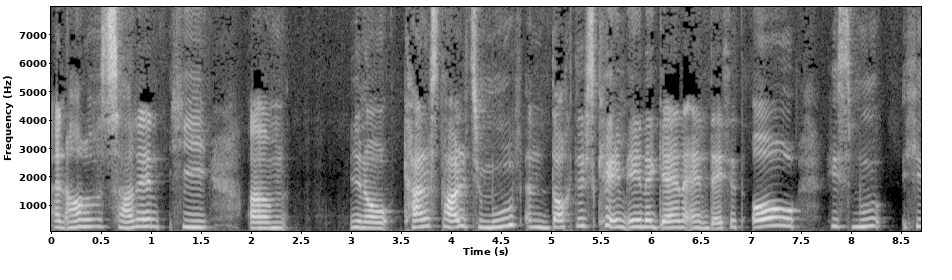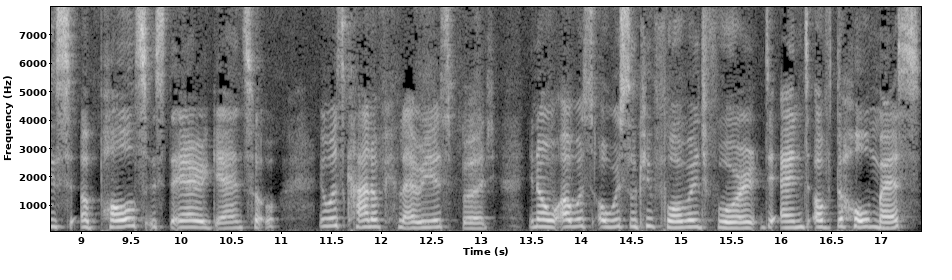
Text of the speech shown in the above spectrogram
and all of a sudden he um you know kind of started to move and doctors came in again and they said oh his mo- his uh, pulse is there again. So it was kind of hilarious but you know i was always looking forward for the end of the whole mess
